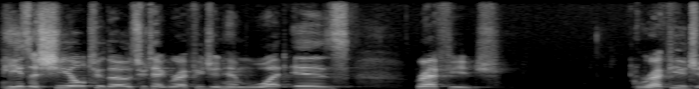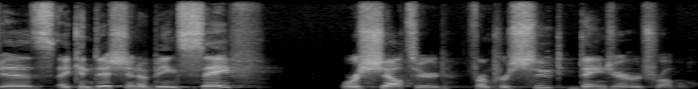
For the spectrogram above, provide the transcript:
He's a shield to those who take refuge in him. What is refuge? Refuge is a condition of being safe or sheltered from pursuit, danger, or trouble.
